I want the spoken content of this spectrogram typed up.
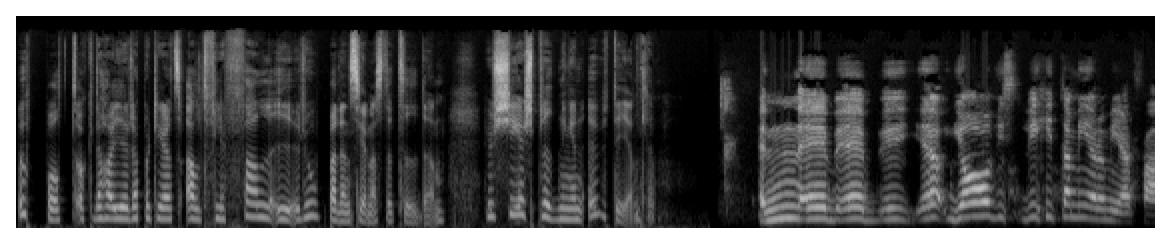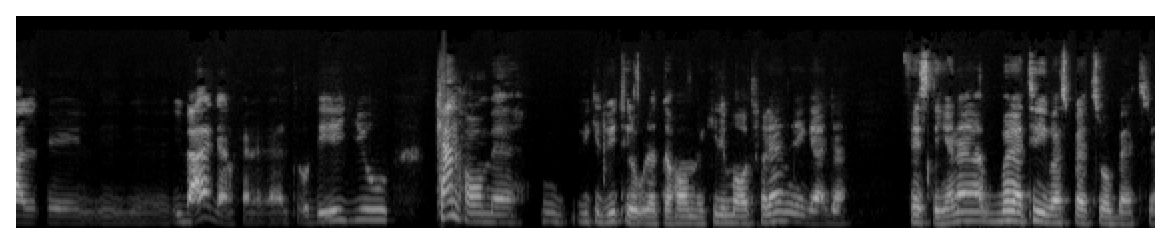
uppåt och det har ju rapporterats allt fler fall i Europa den senaste tiden. Hur ser spridningen ut egentligen? Eh, eh, ja, vi, vi hittar mer och mer fall i, i världen generellt och det är ju, kan ha med vilket vi tror att det har med klimatförändringar där fästingarna börjar trivas bättre och bättre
